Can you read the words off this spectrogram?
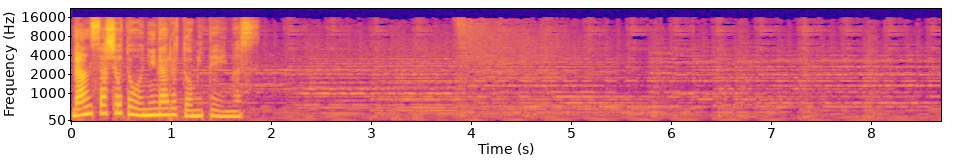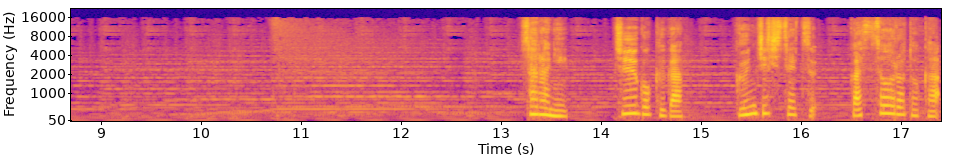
南沙諸島になると見ています。さらに、中国が軍事施設、滑走路とか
